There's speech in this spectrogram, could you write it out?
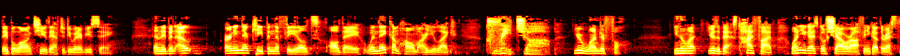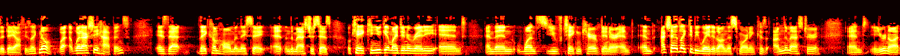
They belong to you, they have to do whatever you say. And they've been out earning their keep in the fields all day. When they come home, are you like, Great job? You're wonderful. You know what? You're the best. High five. Why don't you guys go shower off and you got the rest of the day off? He's like, no. What actually happens is that they come home and they say, and the master says, okay, can you get my dinner ready? And, and then once you've taken care of dinner, and, and actually I'd like to be waited on this morning because I'm the master and, and you're not.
